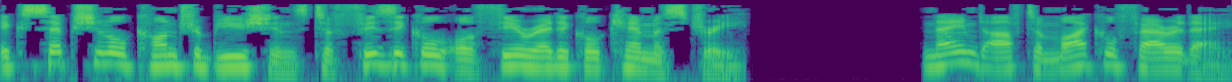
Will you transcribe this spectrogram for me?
"...exceptional contributions to physical or theoretical chemistry." Named after Michael Faraday,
